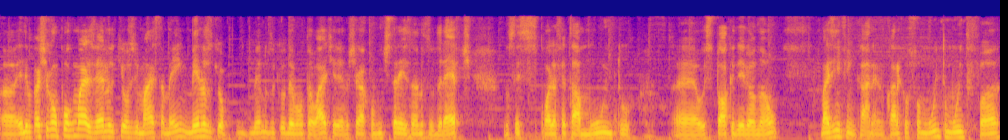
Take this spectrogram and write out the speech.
Uh, ele vai chegar um pouco mais velho do que os demais também, menos do que o, menos do que o Devonta White, ele vai chegar com 23 anos no draft. Não sei se isso pode afetar muito é, o estoque dele ou não. Mas enfim, cara, é um cara que eu sou muito, muito fã.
